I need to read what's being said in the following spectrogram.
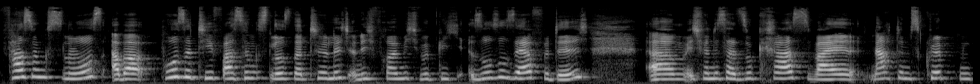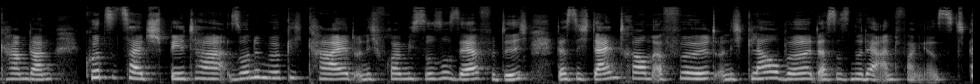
fassungslos, aber positiv fassungslos natürlich. Und ich freue mich wirklich so, so sehr für dich. Ähm, ich finde es halt so krass, weil nach dem Skripten kam dann kurze Zeit später so eine Möglichkeit und ich freue mich so, so sehr für dich, dass sich dein Traum erfüllt und ich glaube, dass es nur der Anfang ist.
